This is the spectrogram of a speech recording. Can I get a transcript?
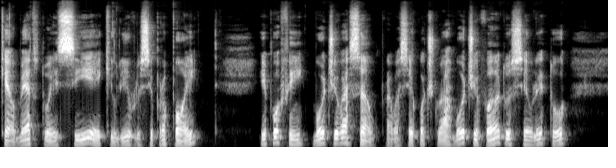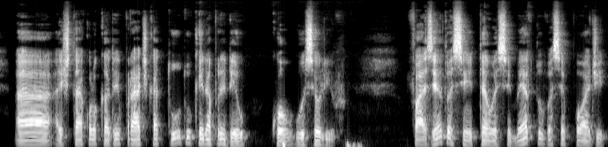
que é o método em si em que o livro se propõe, e por fim, motivação, para você continuar motivando o seu leitor a, a estar colocando em prática tudo o que ele aprendeu com o seu livro. Fazendo assim, então, esse método, você pode,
